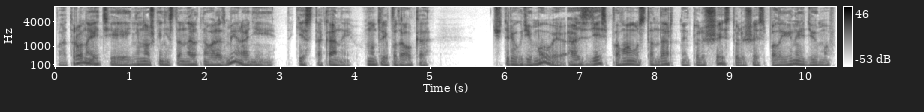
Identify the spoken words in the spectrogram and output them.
Патроны эти немножко нестандартного размера, они такие стаканы внутри потолка, четырехдюймовые, а здесь, по-моему, стандартные то ли 6, то ли 6,5 дюймов.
